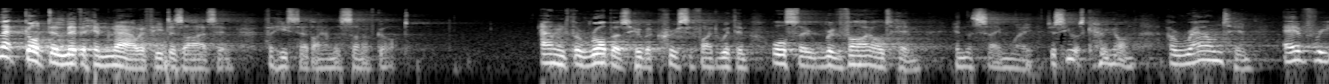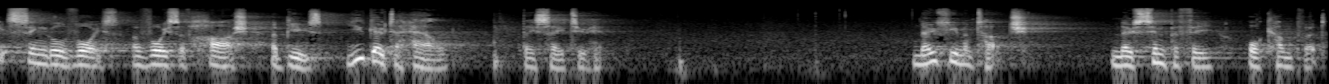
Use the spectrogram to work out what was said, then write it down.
Let God deliver him now if he desires him. For he said, I am the Son of God and the robbers who were crucified with him also reviled him in the same way. Do you see what's going on? Around him, every single voice, a voice of harsh abuse. You go to hell, they say to him. No human touch, no sympathy or comfort,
